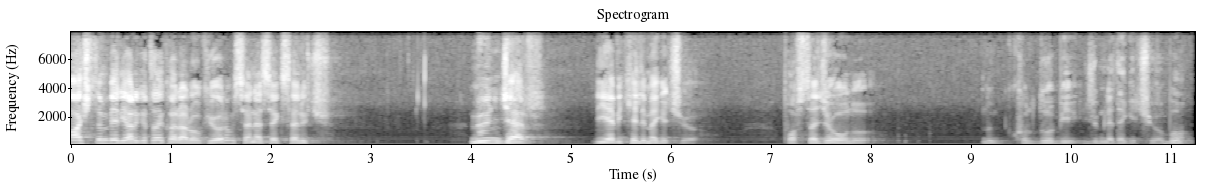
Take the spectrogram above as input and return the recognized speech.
Açtım bir yargıtay kararı okuyorum. Sene 83. Müncer diye bir kelime geçiyor. Postacıoğlu'nun kurduğu bir cümlede geçiyor bu.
